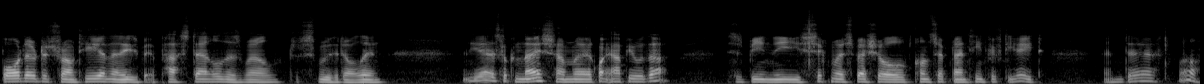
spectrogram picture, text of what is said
border just around here, and then use a bit of pastels as well, to smooth it all in. And yeah, it's looking nice, I'm uh, quite happy with that. This has been the Simca Special Concept 1958, and uh, well,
